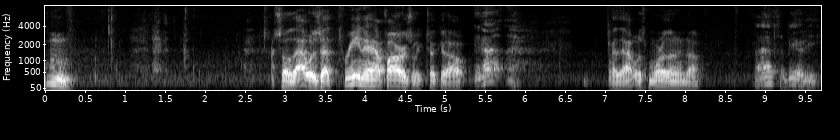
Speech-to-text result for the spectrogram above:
Mmm. So that was at three and a half hours we took it out. Yeah. And that was more than enough. That's a beauty.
